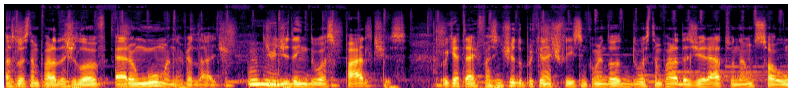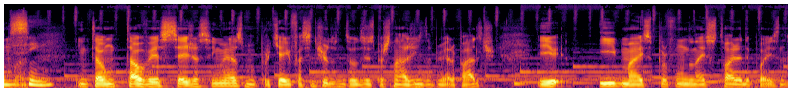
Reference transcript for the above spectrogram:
as duas temporadas de Love eram uma, na verdade, uhum. dividida em duas partes. O que até faz sentido porque a Netflix encomendou duas temporadas direto, não só uma. Sim. Então talvez seja assim mesmo, porque aí faz sentido introduzir os personagens na primeira parte é. e ir mais profundo na história depois, né?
